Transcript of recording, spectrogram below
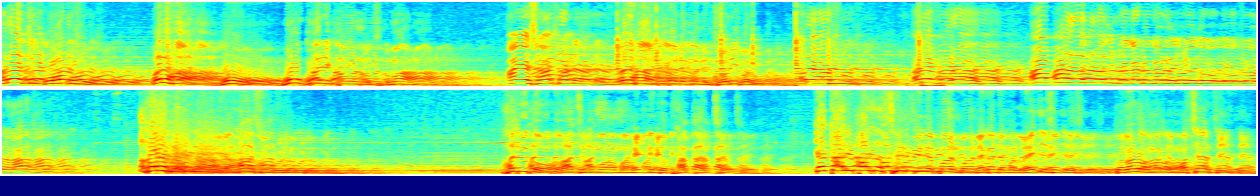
અરે તું કોણ છું? અરે હા હું હું ખારી ખાવાનો અહીંયા શા માટે આવ્યો? અરે હા મેઘાને મને ચોરી કરવાનો. અરે આ શું? અરે મહારાજ રાજમાંથી ડંગર લઈ ગયો તો એ ભગની, હા શું બોલો હજુ તો આ માં એટલી તો તાકાત છે. કે તારી પાસે છીનવીને પણ મેગાડમર લઈ જઈ શકે છે તો લડવા માટે હોશિયાર થઈ જાય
